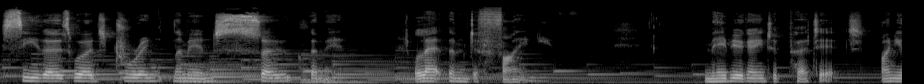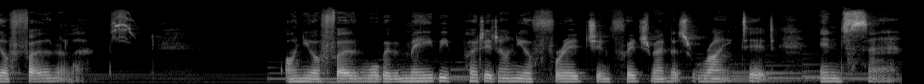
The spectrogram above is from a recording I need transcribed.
see those words, drink them in, soak them in, let them define you. Maybe you're going to put it on your phone alerts, on your phone wallpaper. Maybe put it on your fridge in fridge magnets. Write it in sand.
